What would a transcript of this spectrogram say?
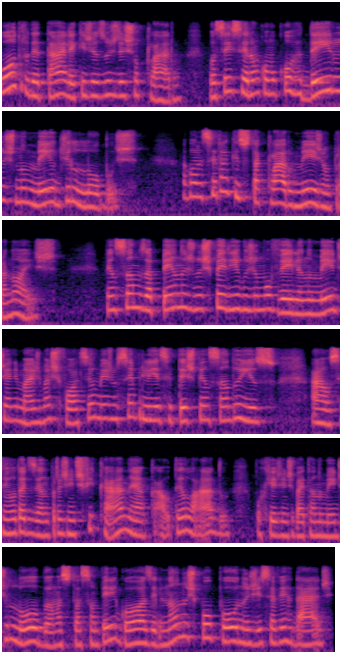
O outro detalhe é que Jesus deixou claro: vocês serão como cordeiros no meio de lobos. Agora, será que isso está claro mesmo para nós? Pensamos apenas nos perigos de uma ovelha no meio de animais mais fortes. Eu mesmo sempre li esse texto pensando isso. Ah, o Senhor está dizendo para a gente ficar né, cautelado, porque a gente vai estar tá no meio de lobo, é uma situação perigosa. Ele não nos poupou, nos disse a verdade.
